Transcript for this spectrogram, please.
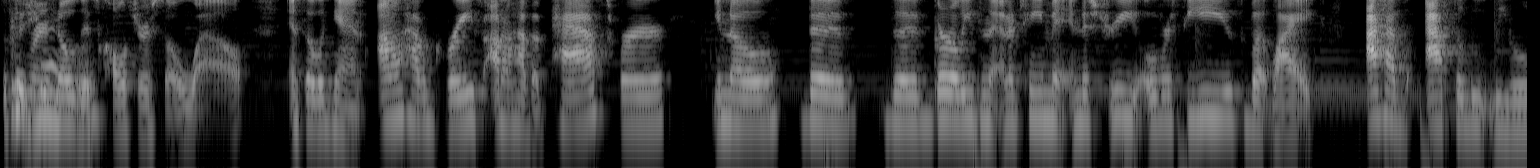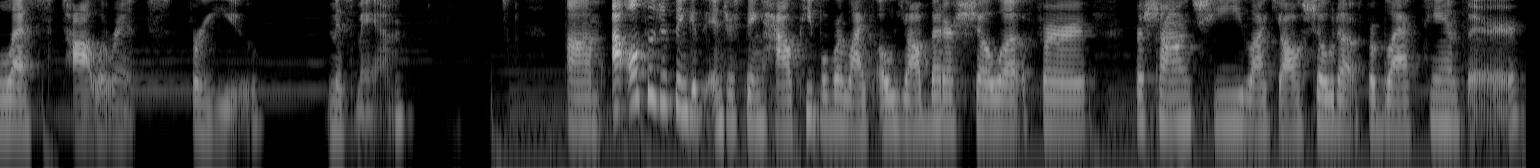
Because you know this culture so well. And so again, I don't have grace, I don't have a pass for, you know, the the girlies in the entertainment industry overseas, but like I have absolutely less tolerance for you, Miss Ma'am. Um, I also just think it's interesting how people were like, "Oh, y'all better show up for for Shang Chi like y'all showed up for Black Panther."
